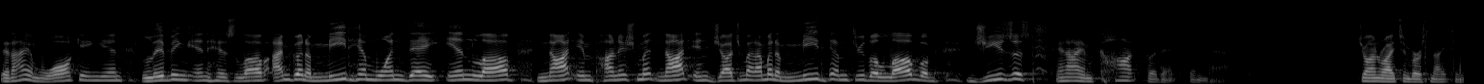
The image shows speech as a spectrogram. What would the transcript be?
that I am walking in, living in His love. I'm going to meet Him one day in love, not in punishment, not in judgment. I'm going to meet Him through the love of Jesus, and I am confident in that. John writes in verse 19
